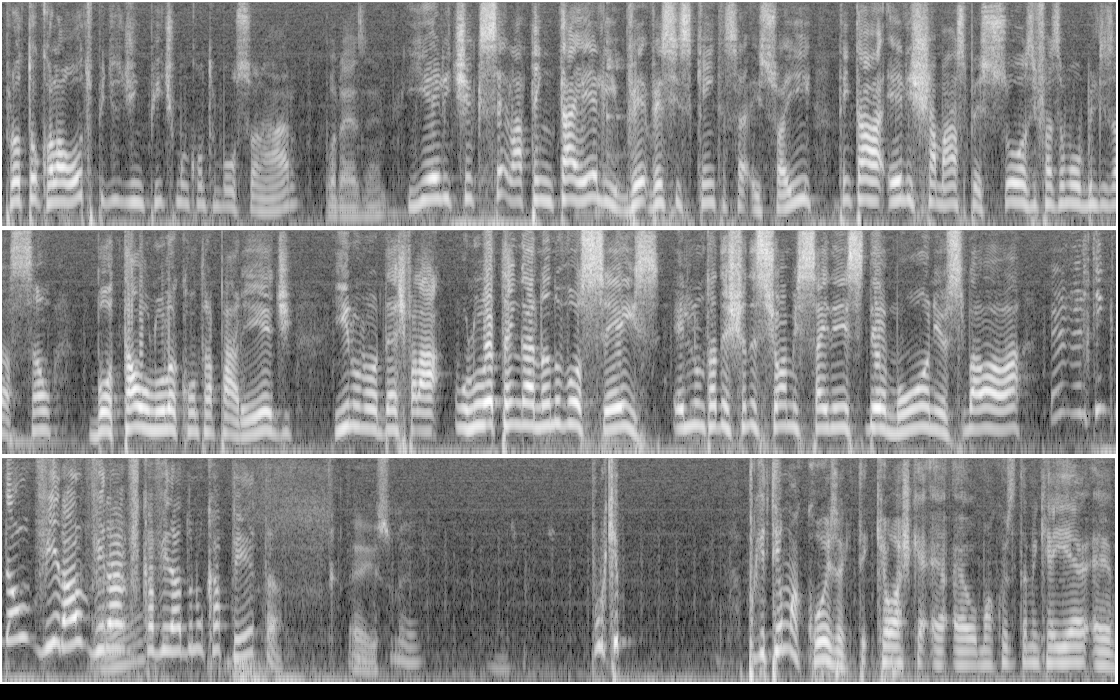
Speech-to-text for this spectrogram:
protocolar outro pedido de impeachment contra o Bolsonaro. por exemplo. E ele tinha que, sei lá, tentar ele, ver, ver se esquenta essa- isso aí, tentar ele chamar as pessoas e fazer uma mobilização, botar o Lula contra a parede, ir no Nordeste e falar, o Lula tá enganando vocês, ele não tá deixando esse homem sair desse demônio, esse blá blá blá. Ele, ele tem que dar um virar, virar, ficar virado no capeta. É isso mesmo. Porque, porque tem uma coisa que, eu acho que é, é uma coisa também que aí é, é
